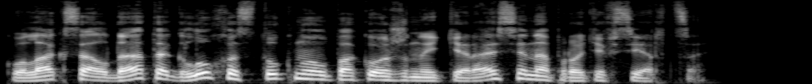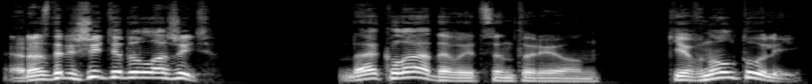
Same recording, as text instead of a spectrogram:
Кулак солдата глухо стукнул по кожаной керасе напротив сердца. «Разрешите доложить?» «Докладывай, Центурион», — кивнул Тулей.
